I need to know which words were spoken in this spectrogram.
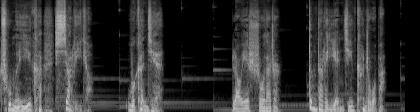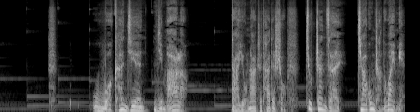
出门一看，吓了一跳，我看见老爷说到这儿，瞪大了眼睛看着我爸。我看见你妈了，大勇拉着她的手，就站在加工厂的外面。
